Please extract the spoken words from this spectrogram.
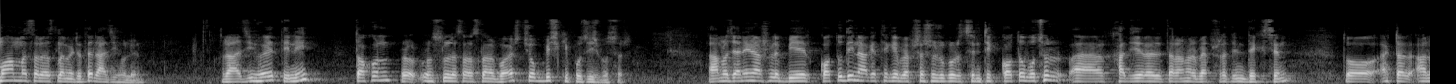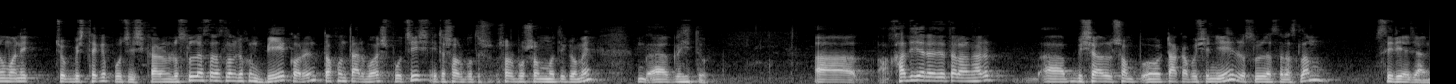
মোহাম্মদ সাল্লাহ আসলাম এটাতে রাজি হলেন। রাজি হয়ে তিনি তখন রসুল্লাহ সাল্লাহামের বয়স চব্বিশ কি পঁচিশ বছর। আমরা জানি না আসলে বিয়ের কতদিন আগে থেকে ব্যবসা শুরু করেছেন, ঠিক কত বছর খাদিজা রাজি তালানহার ব্যবসাটা তিনি দেখছেন। তো একটা আনুমানিক চব্বিশ থেকে পঁচিশ। কারণ রসুল্লাহ সাল্লাহাম যখন বিয়ে করেন, তখন তার বয়স পঁচিশ, এটা সর্বসম্মতিক্রমে গৃহীত। খাদিজা রাজা তালানহার বিশাল টাকা পয়সা নিয়ে রসুল্লাহ সাল্লাহাম সিরিয়া যান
